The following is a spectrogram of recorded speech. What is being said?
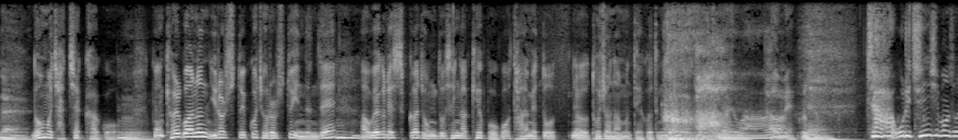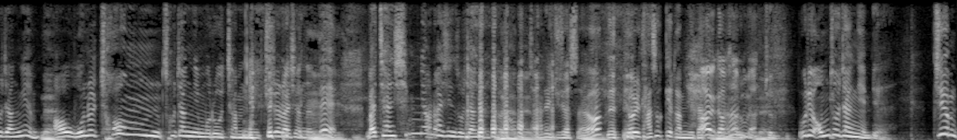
네. 너무 자책하고 음. 그냥 결과는 이럴 수도 있고 저럴 수도 있는데 아, 왜 그랬을까 정도 생각해 보고 다음에 또 어, 도전하면 되거든요. 아, 네. 좋아. 다음에 네. 자, 우리 진시몬 소장님. 네. 아우, 오늘 처음 소장님으로 참 출연하셨는데 마치 한 10년 하신 소장님처럼 음. 네, 네. 잘해 주셨어요. 별 다섯 개 갑니다. 아유, 감사합니다. 저- 우리 엄 소장님. 예. 지금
